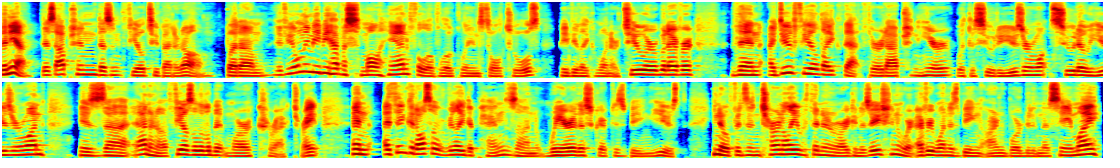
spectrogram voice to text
then yeah, this option doesn't feel too bad at all. But um, if you only maybe have a small handful of locally installed tools, maybe like one or two or whatever, then I do feel like that third option here with the sudo user one, sudo user one is, uh, I don't know, it feels a little bit more correct, right? And I think it also really depends on where the script is being used. You know, if it's internally within an organization where everyone is being onboarded in the same way,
